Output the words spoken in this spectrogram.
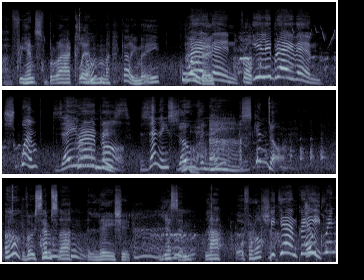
Uh, Friens Bracklem. Garumi. Quode. Ili Bravem! Swimp, Zayrena, Krampus! Zeni Zovene, Askendor. Oh, Vosemsla. Leishik. Yesim. La. Ferolsha. Vitem, Quilip! Elgrin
